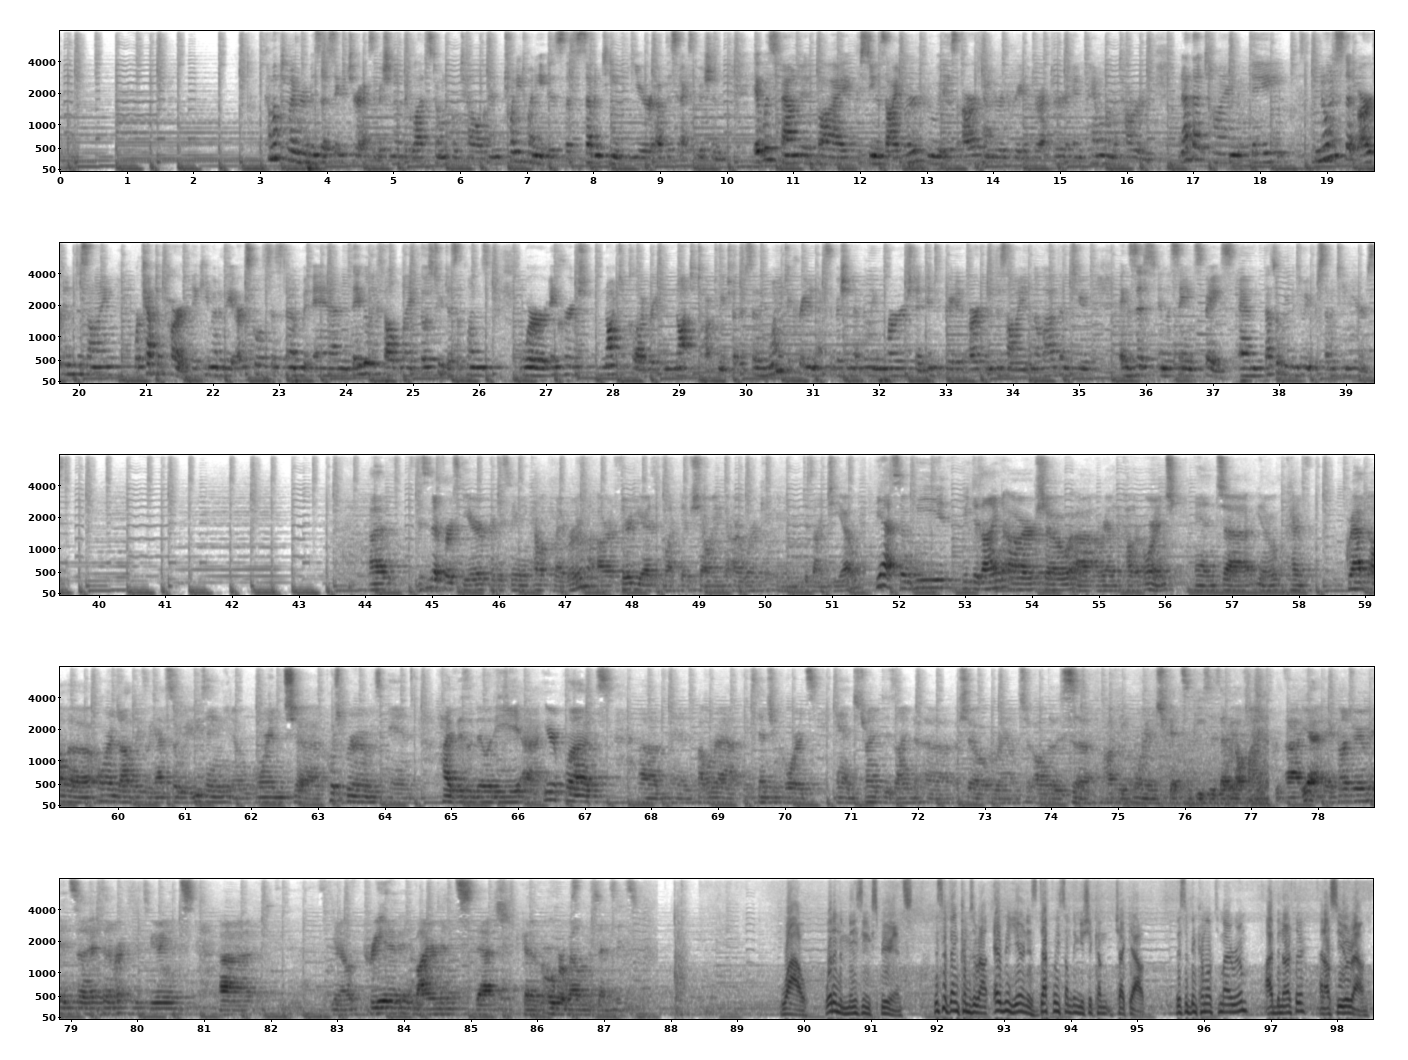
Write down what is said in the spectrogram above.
Come Up to My Room is a signature exhibition of the Gladstone Hotel, and 2020 is the 17th year of this exhibition. It was founded by Christina Zeidler, who is our founder and creative director, and Pamila Matharu. And at that time, they noticed that art and design were kept apart. They came out of the art school system, and they really felt like those two disciplines were encouraged not to collaborate and not to talk to each other. So they wanted to create an exhibition that really merged and integrated art and design and allowed them to exist in the same space. And that's what we've been doing for 17 years. Uh, this is our first year participating in Come Up to My Room, our third year as a collective showing our work in Design Geo. Yeah, so we we designed our show uh, around the color orange and uh, you know kind of grabbed all the orange objects we have. So we're using you know orange uh, push brooms and high visibility uh, earplugs um, and bubble wrap, extension cords and trying to design uh, a show around all those uh, oddly orange bits and pieces that we all find. Uh, yeah, Room, it's, uh, it's an immersive experience, uh, you know, creative environments that kind of overwhelm the senses. Wow, what an amazing experience. This event comes around every year and is definitely something you should come check out. This has been Come Up to My Room. I've been Arthur, and I'll see you around.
